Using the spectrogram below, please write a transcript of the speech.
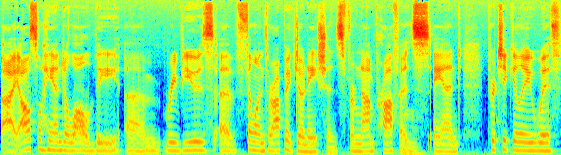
I also handle all the um, reviews of philanthropic donations from nonprofits, and particularly with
